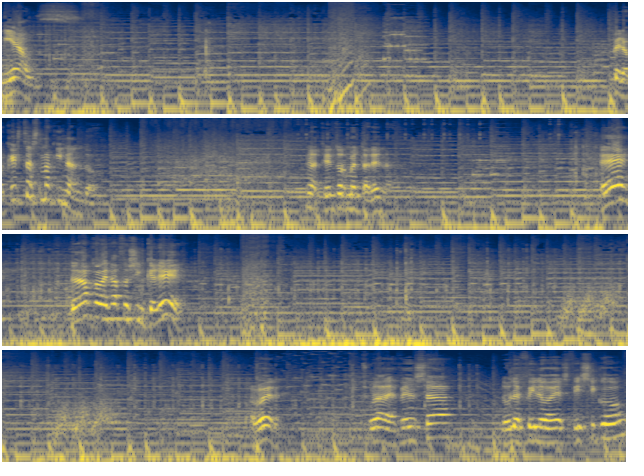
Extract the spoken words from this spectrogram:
Miau. ¿Pero qué estás maquinando? Mira, tiene tormenta arena. ¡Eh! ¡Le he dado cabezazo sin querer! A ver. La defensa. Doble filo es físico.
